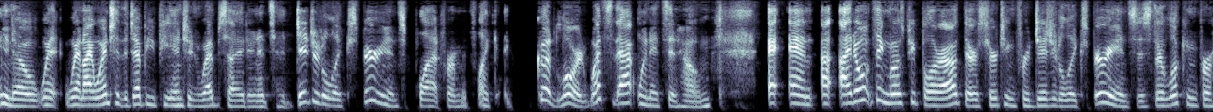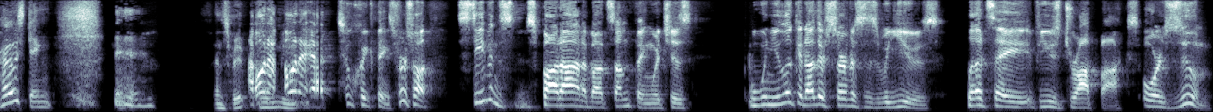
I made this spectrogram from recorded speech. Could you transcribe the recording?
you know when when I went to the WP Engine website and it's a digital experience platform, it's like. Good Lord, what's that when it's at home? A- And I- I don't think most people are out there searching for digital experiences. They're looking for hosting. Sounds a bit I want to want to add two quick things. First of all, Stephen's spot on about something, which is when you look at other services we use. Let's say if you use Dropbox or Zoom.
